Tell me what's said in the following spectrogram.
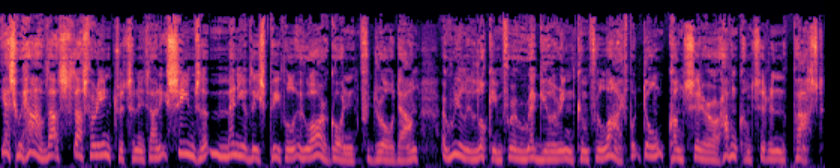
Yes, we have. That's that's very interesting. And it seems that many of these people who are going for drawdown are really looking for a regular income for life, but don't consider or haven't considered in the past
